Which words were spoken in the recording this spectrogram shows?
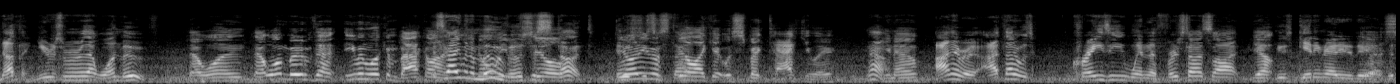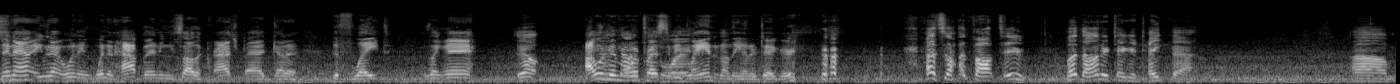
Nothing. You just remember that one move. That one, that one move that even looking back on It's it, not even you a move. It was just feel- stunt. It you don't just even feel like it was spectacular. No, You know? I never. I thought it was crazy when the first time I saw it. Yep. he was getting ready to do Yes. it, but then even when it, when it happened and you saw the crash pad kind of deflate, it was like, eh. Yep. I would have been more impressed if he landed on the Undertaker. That's what I thought too. Let the Undertaker take that. Um.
